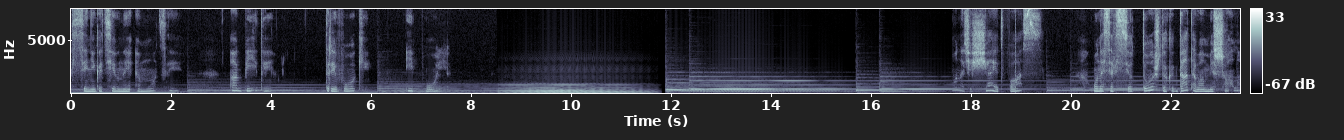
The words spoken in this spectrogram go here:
все негативные эмоции, обиды, тревоги и боль. Очищает вас, унося все то, что когда-то вам мешало.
